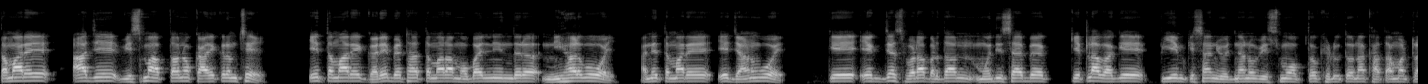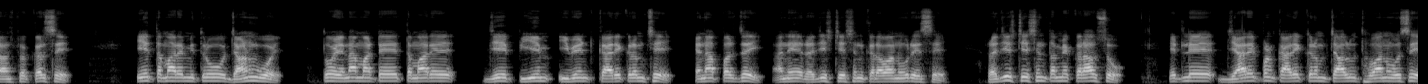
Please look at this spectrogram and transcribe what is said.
તમારે આ જે વીસમા હપ્તાનો કાર્યક્રમ છે, એ તમારે ઘરે બેઠા તમારા મોબાઈલની અંદર નિહાળવો હોય અને તમારે એ જાણવું હોય કે એકજસ વડાપ્રધાન મોદી સાહેબ કેટલા વાગે પીએમ કિસાન યોજનાનો વીસમો હપ્તો ખેડૂતોના ખાતામાં ટ્રાન્સફર કરશે, એ તમારે મિત્રો જાણવું હોય, તો એના માટે તમારે જે પીએમ ઇવેન્ટ કાર્યક્રમ છે, એના પર જઈ અને રજિસ્ટ્રેશન કરાવવાનું રહેશે. રજિસ્ટ્રેશન તમે કરાવશો, એટલે જ્યારે પણ કાર્યક્રમ ચાલુ થવાનો હશે,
